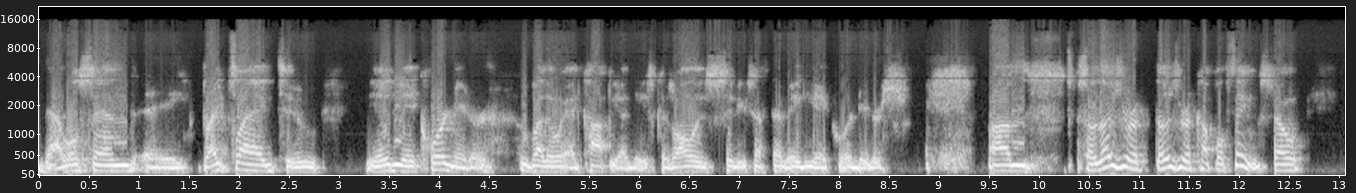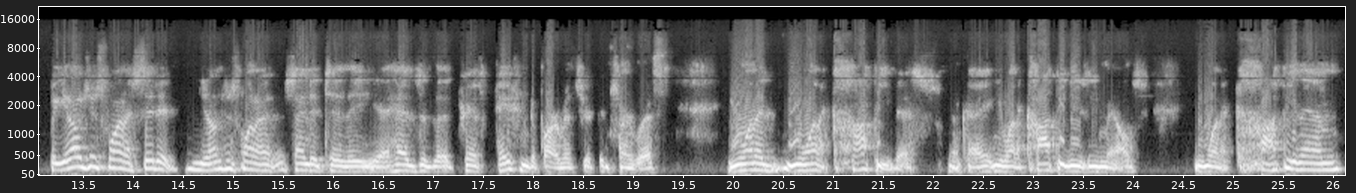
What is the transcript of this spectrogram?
That will send a bright flag to the ADA coordinator, who, by the way, I'd copy on these because all these cities have to have ADA coordinators. Um, so those are those are a couple things. So, but you don't just want to sit it. You don't just want to send it to the uh, heads of the transportation departments you're concerned with you want to you want to copy this okay? You want to copy these emails. You want to copy them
